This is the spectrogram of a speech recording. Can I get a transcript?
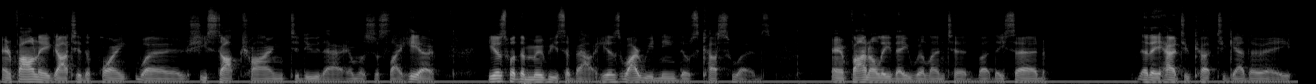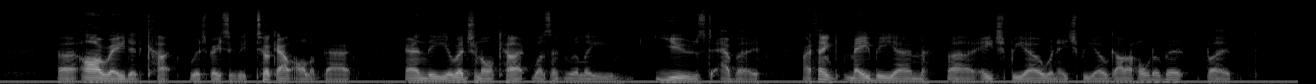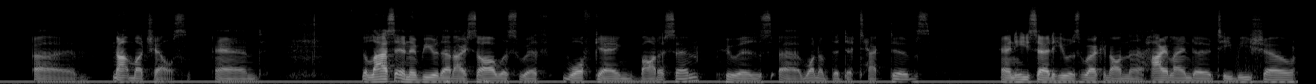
And finally, it got to the point where she stopped trying to do that and was just like, here, here's what the movie's about. Here's why we need those cuss words. And finally, they relented, but they said that they had to cut together a uh, R-rated cut, which basically took out all of that, and the original cut wasn't really used ever. I think maybe in uh, HBO when HBO got a hold of it, but uh, not much else. And the last interview that I saw was with Wolfgang Bodison, who is uh, one of the detectives, and he said he was working on the Highlander TV show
